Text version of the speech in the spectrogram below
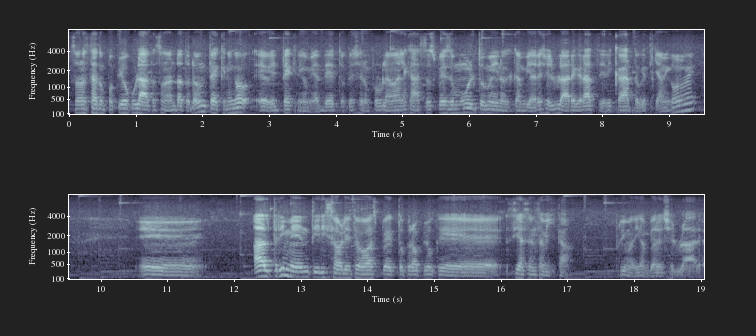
sono stato un po' più oculato, sono andato da un tecnico e il tecnico mi ha detto che c'era un problema alle casse, ho speso molto meno che cambiare cellulare, grazie Riccardo che ti chiami come me. E... Altrimenti di solito aspetto proprio che sia senza vita prima di cambiare cellulare.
